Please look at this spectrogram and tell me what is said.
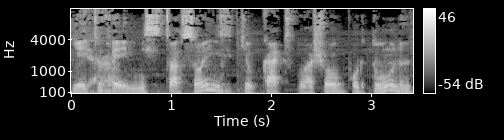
E aí tu vê, em situações que o Cato achou oportuna,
